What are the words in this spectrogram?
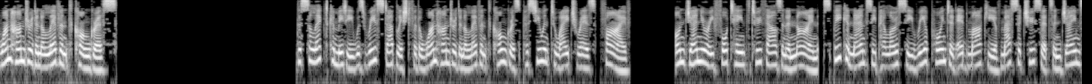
111th Congress The Select Committee was re-established for the 111th Congress pursuant to H. Res. 5. On January 14, 2009, Speaker Nancy Pelosi reappointed Ed Markey of Massachusetts and James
